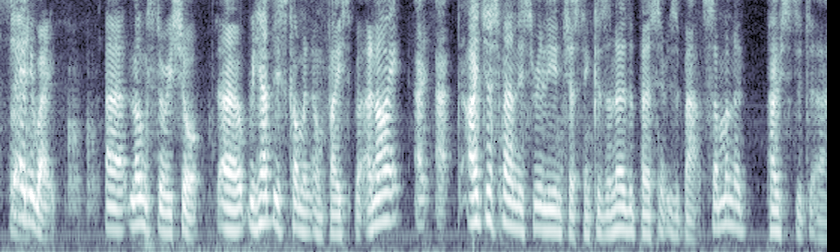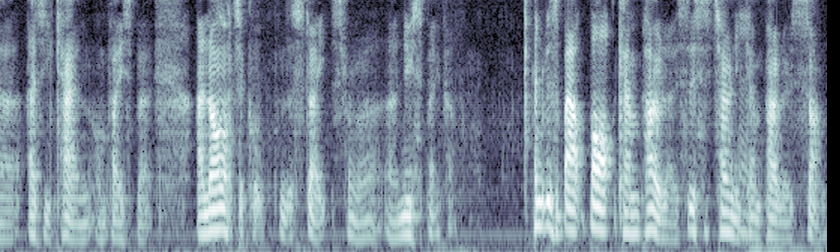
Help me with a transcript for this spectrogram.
So sorry. anyway, uh, long story short, uh, we had this comment on Facebook, and I I, I- I just found this really interesting because I know the person it was about. Someone had posted, uh, as you can on Facebook, an article from the states from a, a newspaper, and it was about Bart Campolo. So this is Tony Campolo's son.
